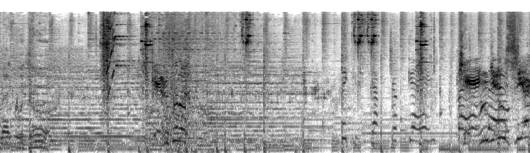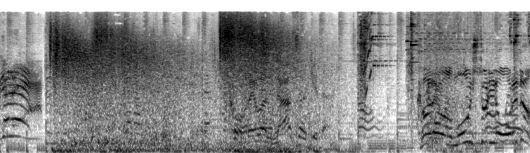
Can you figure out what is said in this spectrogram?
駄なことを。ゲルトナ権限しやがれこれは情けだ。彼はもう一人の俺だ。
